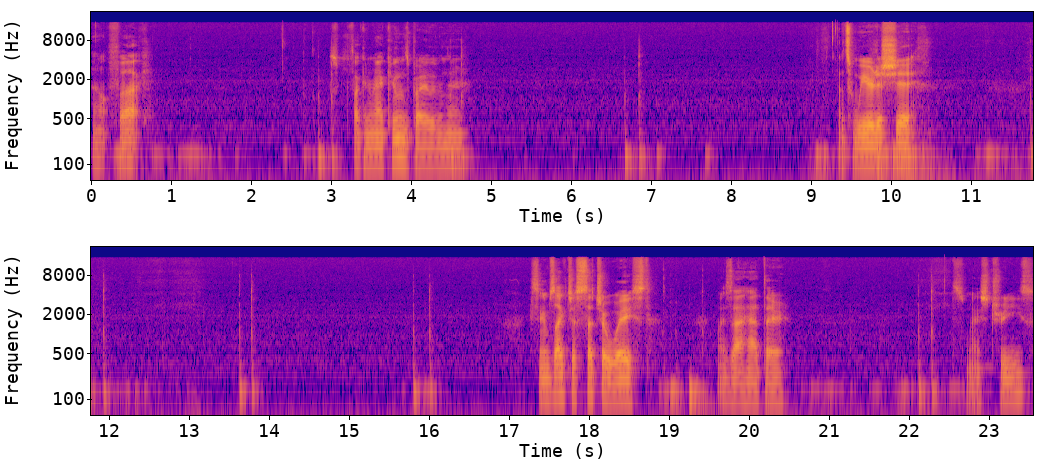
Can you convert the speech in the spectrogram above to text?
Oh, fuck. Some fucking raccoons probably living there. That's weird as shit. Seems like just such a waste. Why is that hat there? Nice trees.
